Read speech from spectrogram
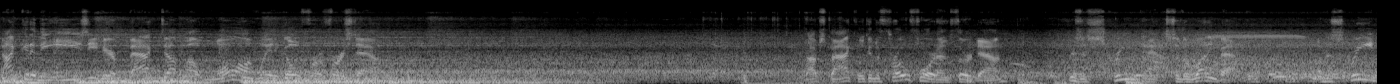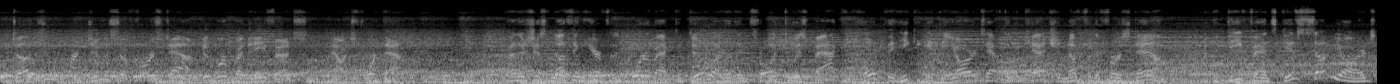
Not going to be easy here. Backed up a long way to go for a first down. Drops back, looking to throw for it on third down. There's a screen pass to the running back. On the screen, doesn't produce a first down. Good work by the defense. Now it's fourth down. Now there's just nothing here for the quarterback to do other than throw it to his back and hope that he can get the yards after the catch, enough for the first down. But the defense gives some yards,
